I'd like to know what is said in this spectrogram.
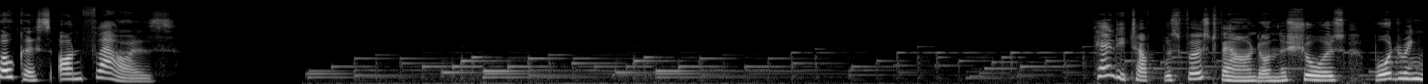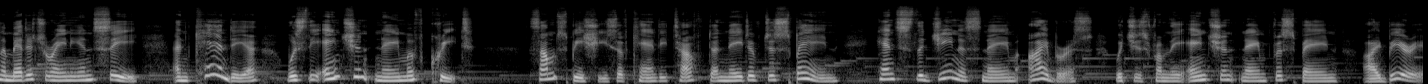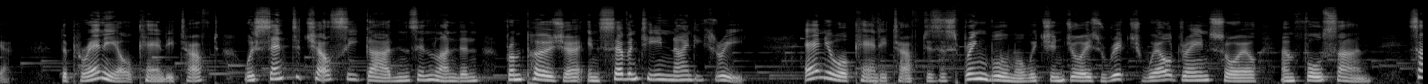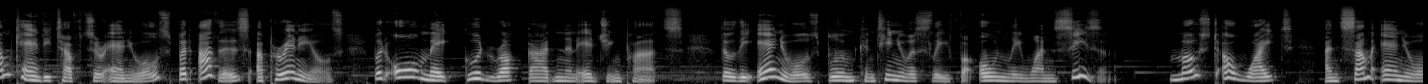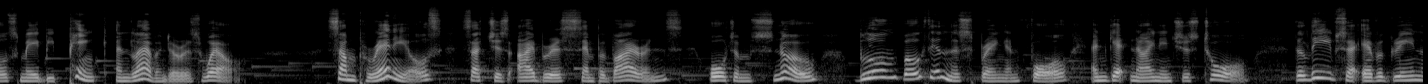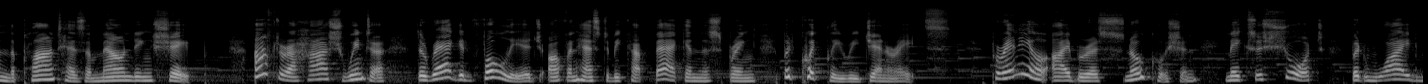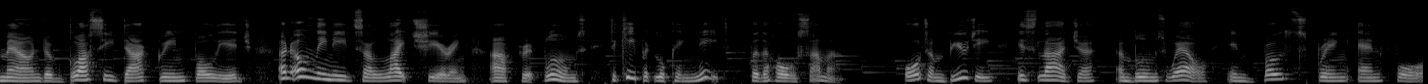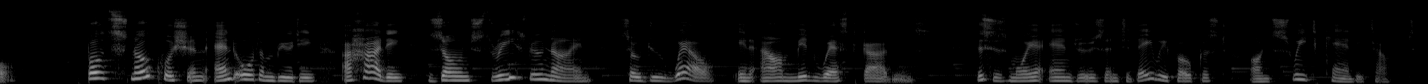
Focus on flowers. Candytuft was first found on the shores bordering the Mediterranean Sea, and Candia was the ancient name of Crete. Some species of candytuft are native to Spain, hence the genus name Iberis, which is from the ancient name for Spain, Iberia. The perennial candytuft was sent to Chelsea Gardens in London from Persia in 1793. Annual candytuft is a spring bloomer which enjoys rich, well drained soil and full sun. Some candytufts are annuals, but others are perennials, but all make good rock garden and edging plants, though the annuals bloom continuously for only one season. Most are white, and some annuals may be pink and lavender as well. Some perennials, such as Iberis sempervirens, autumn snow, bloom both in the spring and fall and get nine inches tall. The leaves are evergreen and the plant has a mounding shape. After a harsh winter, the ragged foliage often has to be cut back in the spring but quickly regenerates. Perennial Iberis snow cushion makes a short but wide mound of glossy dark green foliage and only needs a light shearing after it blooms to keep it looking neat for the whole summer. Autumn Beauty is larger and blooms well in both spring and fall. Both Snow Cushion and Autumn Beauty are hardy zones 3 through 9, so do well in our Midwest gardens. This is Moya Andrews, and today we focused on sweet candy tuft.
